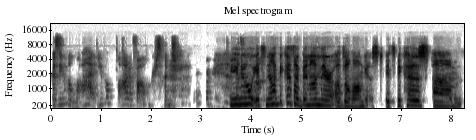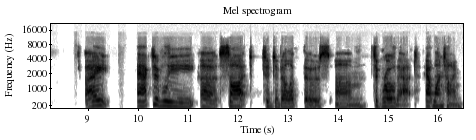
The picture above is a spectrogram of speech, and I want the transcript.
Because you have a lot. You have a lot of followers on Twitter. you know, it's not because I've been on there of the longest. It's because um, I actively uh, sought to develop those, um, to grow that at one time.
